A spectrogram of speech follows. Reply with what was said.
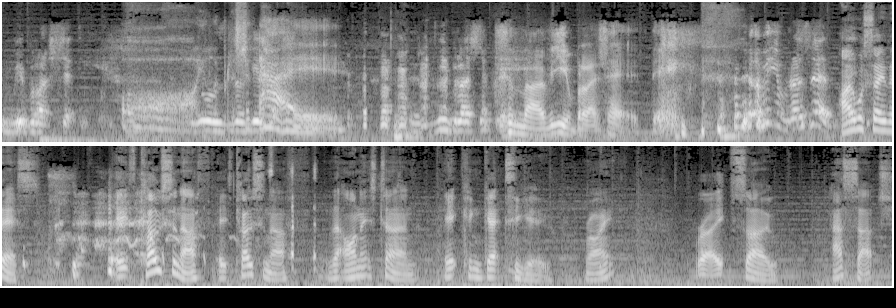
Vibrasheti. Oh, you you got got the Vibrasheti. my vibrachette. I will say this: it's close enough. It's close enough that on its turn, it can get to you, right? right. So, as such,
